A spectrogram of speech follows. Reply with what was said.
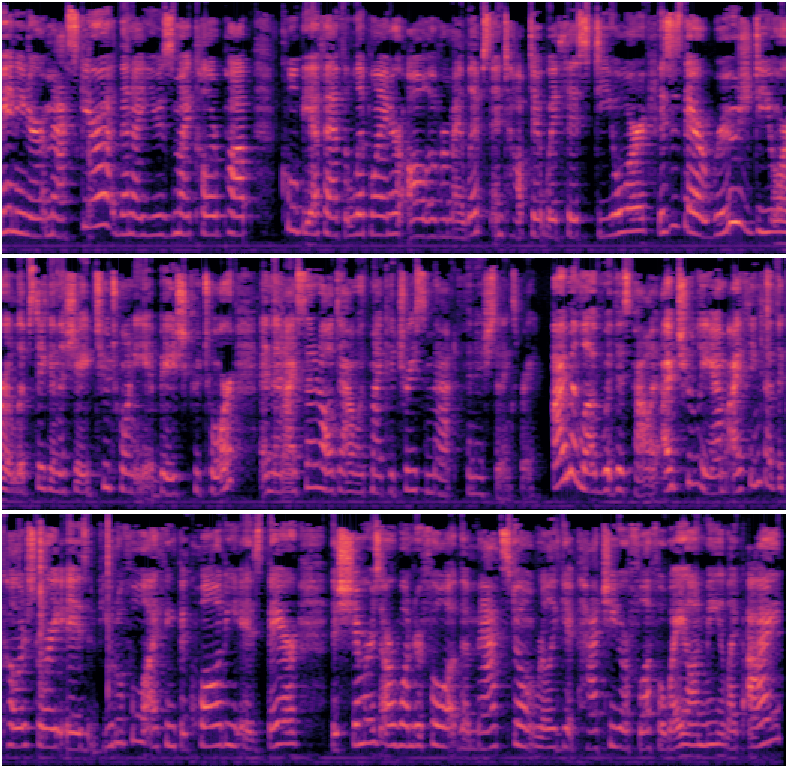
Maneater mascara. Then I used my ColourPop Cool BFF lip liner all over my lips and topped it with this Dior. This is their Rouge Dior lipstick in the shade 220 Beige Couture. And then I set it all down with my Catrice Matte Finish Setting Spray. I'm in love with this palette. I truly am. I think that the color story is beautiful. I think the quality is there. The shimmers are wonderful. The mattes don't really get patchy or fluff away on me. Like I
